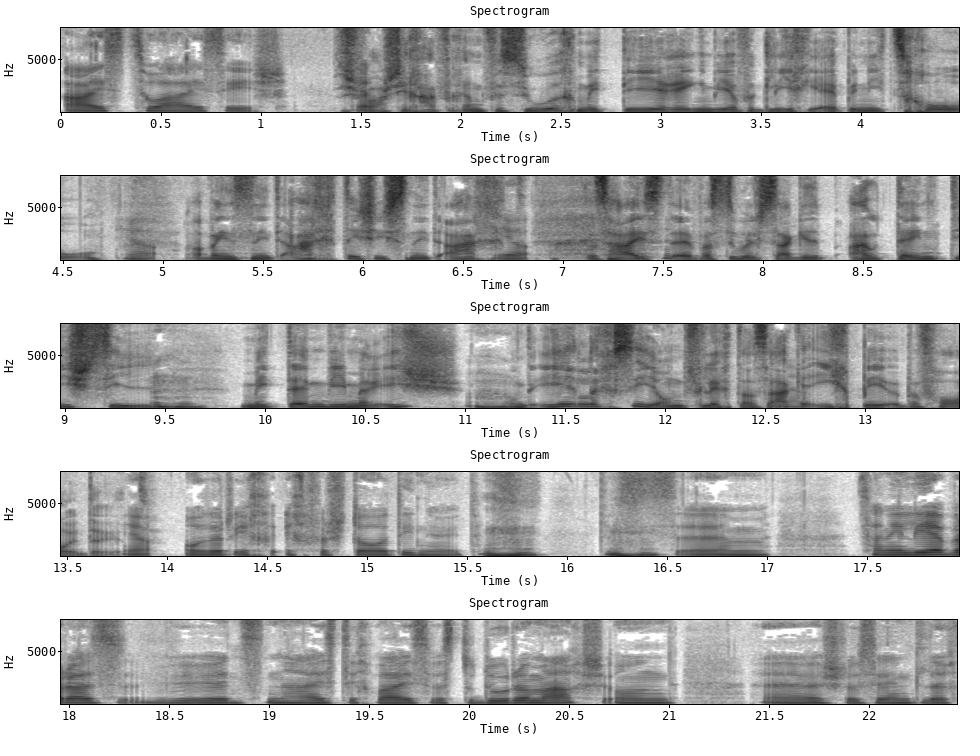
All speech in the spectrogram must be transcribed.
eins zu eins ist. Das ist Ja. wahrscheinlich einfach ein Versuch, mit dir irgendwie auf die gleiche Ebene zu kommen. Ja. Aber wenn es nicht echt ist, ist es nicht echt. Ja. Das heisst, äh, was du willst sagen, authentisch sein. Mhm. Mit dem, wie man ist. Mhm. Und ehrlich sein. Und vielleicht auch sagen, ich bin überfordert. Oder ich, ich verstehe dich nicht. Mhm. Das, ähm, das habe ich lieber, als wenn es heisst, ich weiß, was du durchmachst und äh, schlussendlich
